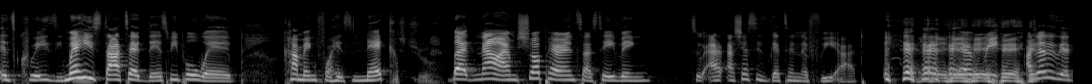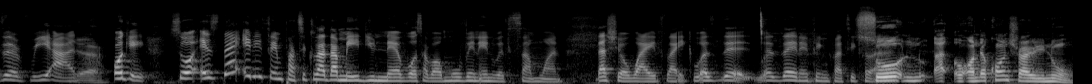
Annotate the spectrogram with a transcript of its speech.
It's crazy. When he started this, people were coming for his neck. true. But now I'm sure parents are saving to Ashesi is getting a free ad. Every, Ashesi is getting a free ad. Yeah. Okay. So is there anything particular that made you nervous about moving in with someone? That's your wife. Like was there was there anything particular? So uh, on the contrary, no.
